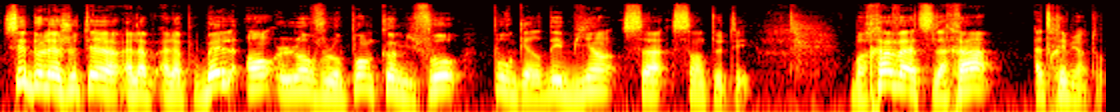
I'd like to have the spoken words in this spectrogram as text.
c'est de la jeter à la, poubelle en l'enveloppant comme il faut pour garder bien sa sainteté. Bracha à très bientôt.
